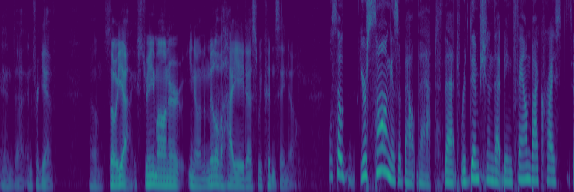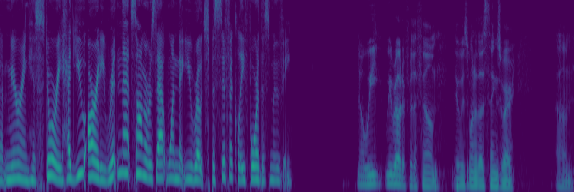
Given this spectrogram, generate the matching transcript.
and uh, and forgive. Um, so yeah, extreme honor. You know, in the middle of a hiatus, we couldn't say no. Well, so your song is about that, that redemption, that being found by Christ, uh, mirroring his story. Had you already written that song, or was that one that you wrote specifically for this movie? No, we we wrote it for the film. It was one of those things where, um,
